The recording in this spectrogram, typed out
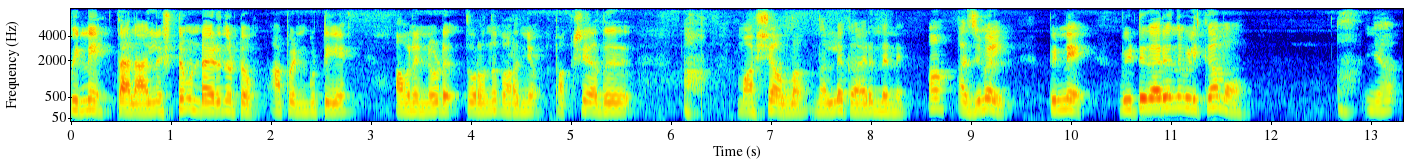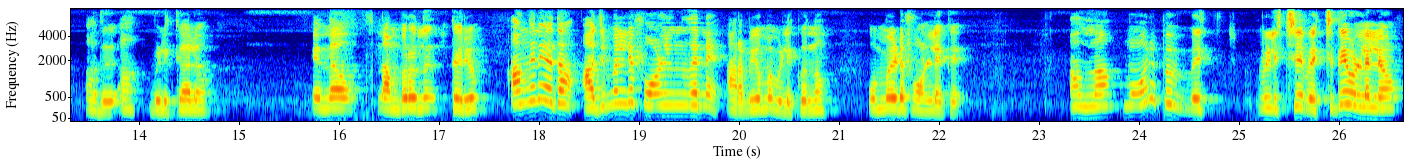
പിന്നെ തലാലിന് ഇഷ്ടമുണ്ടായിരുന്നു കേട്ടോ ആ പെൺകുട്ടിയെ. അവൻ എന്നോട് തുറന്നു പറഞ്ഞു പക്ഷേ അത് മാഷ അല്ല നല്ല കാര്യം തന്നെ. ആ അജ്മൽ പിന്നെ വീട്ടുകാരെ ഒന്ന് വിളിക്കാമോ? ഞാൻ അത് ആ വിളിക്കാലോ. എന്നാ നമ്പർ ഒന്ന് തരൂ. അങ്ങനെ അതാ അജ്മലിന്റെ ഫോണിൽ നിന്ന് തന്നെ അറബിയമ്മ വിളിക്കുന്നു ഉമ്മയുടെ ഫോണിലേക്ക് അല്ല മോനിപ്പോൾ വിളിച്ച് വെച്ചതേ ഉള്ളല്ലോ.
